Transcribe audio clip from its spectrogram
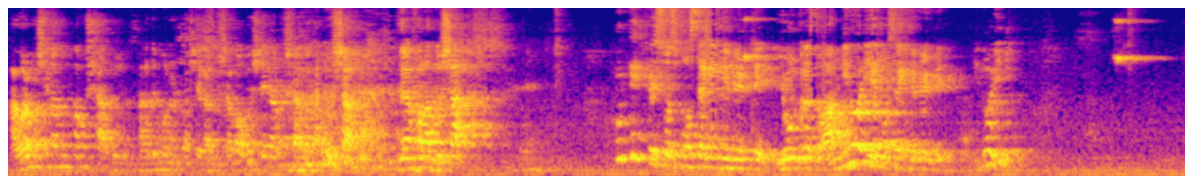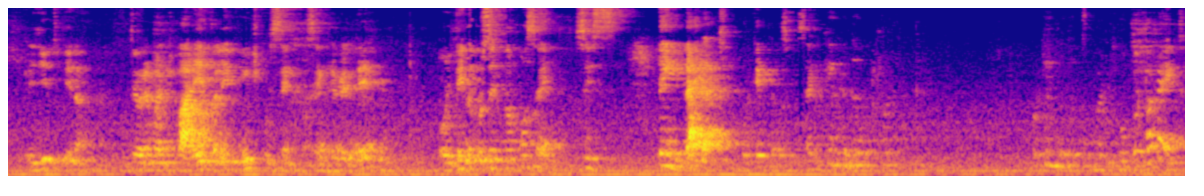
Agora eu vou chegar no tal chá, tá demorando para chegar no chá, vou chegar no chá, cadê o chá? Você vai falar do chá? Por que, pessoas conseguem reverter e outras não? A minoria consegue reverter. A minoria. Acredito que no teorema de Pareto ali, 20% consegue reverter, 80% não consegue. Vocês têm ideia por que, elas conseguem? Porque mudou Porque o comportamento.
